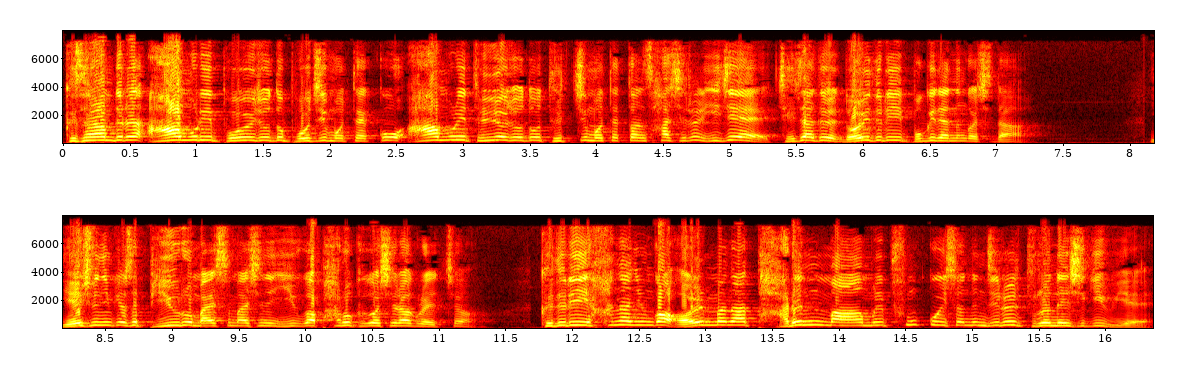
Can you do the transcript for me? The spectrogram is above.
그 사람들은 아무리 보여줘도 보지 못했고 아무리 들려줘도 듣지 못했던 사실을 이제 제자들 너희들이 보게 되는 것이다. 예수님께서 비유로 말씀하시는 이유가 바로 그것이라고 그랬죠. 그들이 하나님과 얼마나 다른 마음을 품고 있었는지를 드러내시기 위해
